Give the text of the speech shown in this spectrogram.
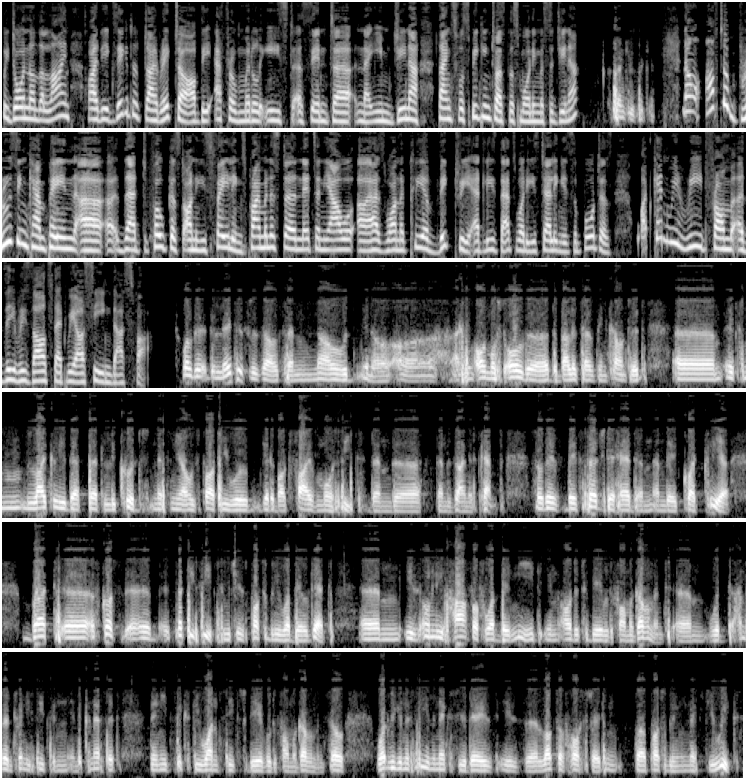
We joined on the line by the Executive Director of the Afro Middle East Center, Na'eem Jeenah. Thanks for speaking to us this morning, Mr. Jeenah. Thank you, Vicky. Now, after a bruising campaign uh, uh, that focused on his failings, Prime Minister Netanyahu uh, has won a clear victory. At least that's what he's telling his supporters. What can we read from uh, the results that we are seeing thus far? Well, the, the latest results, and now, you know, uh, I think almost all the, the ballots have been counted. Um, it's likely that, that Likud, Netanyahu's party, will get about five more seats than the, than the Zionist camp. So they've, they've surged ahead and, and they're quite clear. But, uh, of course, uh, 30 seats, which is possibly what they'll get, um, is only half of what they need in order to be able to form a government. Um, with 120 seats in, in the Knesset, they need 61 seats to be able to form a government. So what we're going to see in the next few days is uh, lots of horse trading, possibly in the next few weeks,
